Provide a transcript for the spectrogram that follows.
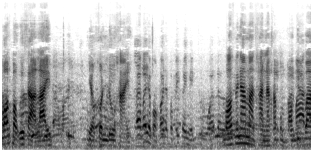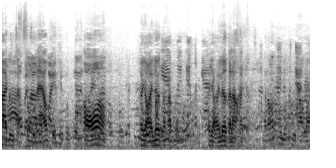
บอสบอกอุตส่าห์ไลฟ์เดี๋ยวคนดูหายถ้าเขาจะบอกเขาจะผมไม่เคยเห็นหัวเลยบอสไม่น่ามาทันนะครับผมคิดว่าดูจากทรงแล้ว อ๋อทยอยเลิกแล้วครับผมทยอยเลิกกันแล้วครับแต่เราก็ต้องนึกถึงเอาว่า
